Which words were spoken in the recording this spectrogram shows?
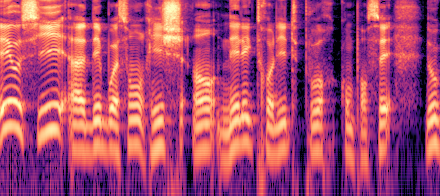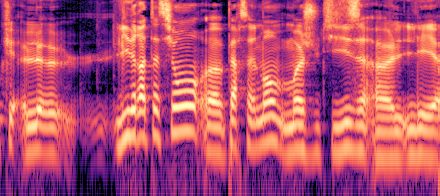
et aussi des boissons riches en électrolytes pour compenser. Donc l'hydratation, personnellement, moi j'utilise les,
